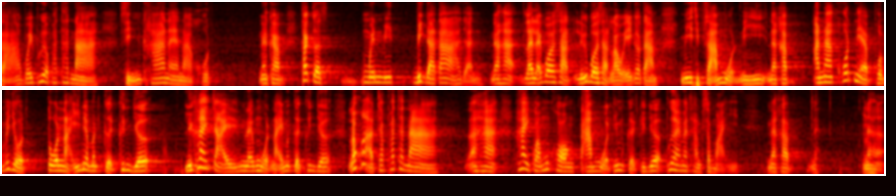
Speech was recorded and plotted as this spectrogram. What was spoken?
ษาไว้เพื่อพัฒนาสินค้าในอนาคต นะครับถ้าเกิดมันมี Big Data อาจารย์นะฮะหลาย ๆ บริษัท หรือบริษัทเราเองก็ตามมี 13 หมวดนี้นะครับอนาคตเนี่ยผลประโยชน์ตัวไหนเนี่ยมันเกิดขึ้นเยอะ หรือค่าใช้จ่ายในหมวดไหนมันเกิดขึ้นเยอะเราก็อาจจะพัฒนานะฮะให้ความคุ้มครองตามหมวดที่มันเกิดขึ้นเยอะ เพื่อให้มันทันสมัยนะครับนะฮะ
